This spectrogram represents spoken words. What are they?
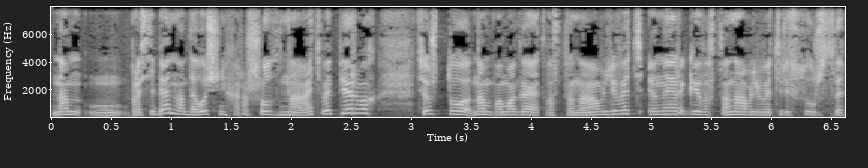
нам про себя надо очень хорошо знать, во-первых, все, что нам помогает восстанавливать энергию, восстанавливать ресурсы,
